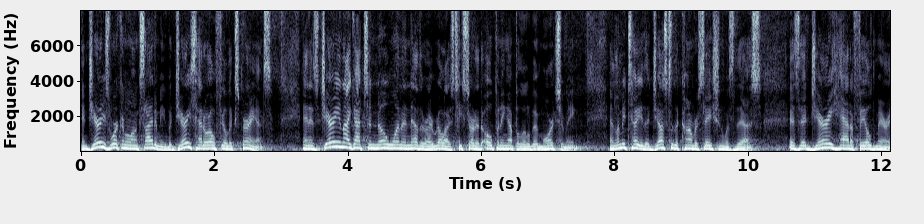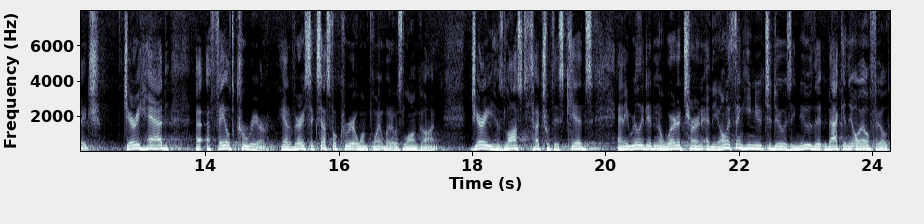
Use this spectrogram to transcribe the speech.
And Jerry's working alongside of me, but Jerry's had oil field experience. And as Jerry and I got to know one another, I realized he started opening up a little bit more to me. And let me tell you, the gist of the conversation was this, is that Jerry had a failed marriage. Jerry had a, a failed career. He had a very successful career at one point, but it was long gone. Jerry has lost touch with his kids and he really didn't know where to turn. And the only thing he knew to do is he knew that back in the oil field,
